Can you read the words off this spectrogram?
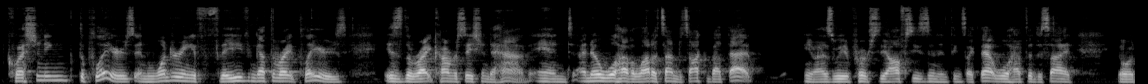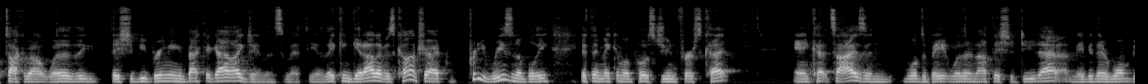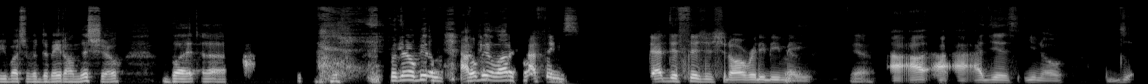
questioning the players and wondering if they even got the right players is the right conversation to have. And I know we'll have a lot of time to talk about that. You know, as we approach the offseason and things like that, we'll have to decide, you know, talk about whether they, they should be bringing back a guy like Jaylon Smith. You know, they can get out of his contract pretty reasonably if they make him a post June 1st cut and cut ties, and we'll debate whether or not they should do that. Maybe there won't be much of a debate on this show, but uh, but there'll be a, there'll be a lot of questions. that decision should already be made. Yeah, I I I just you know,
